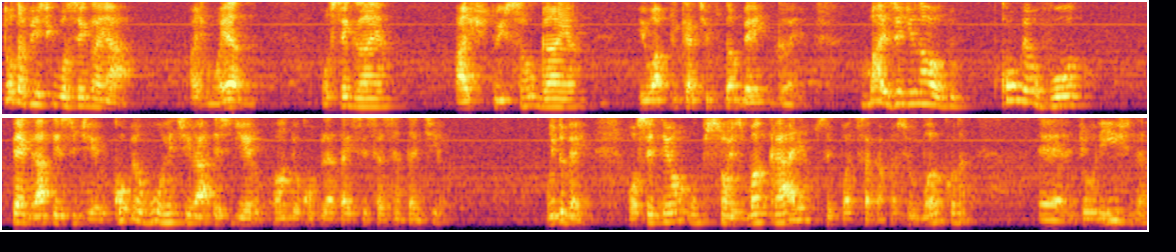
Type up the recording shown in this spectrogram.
Toda vez que você ganhar as moedas, você ganha, a instituição ganha e o aplicativo também ganha. Mas, Edinaldo, como eu vou pegar esse dinheiro? Como eu vou retirar esse dinheiro quando eu completar esses 60 dias? Muito bem. Você tem opções bancárias, você pode sacar para seu banco, né? É, de origem, né?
